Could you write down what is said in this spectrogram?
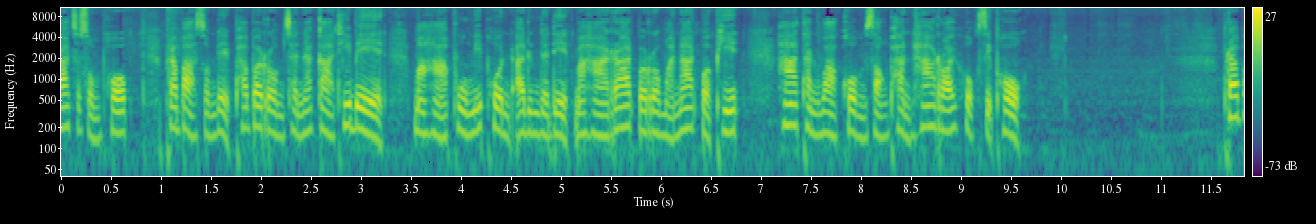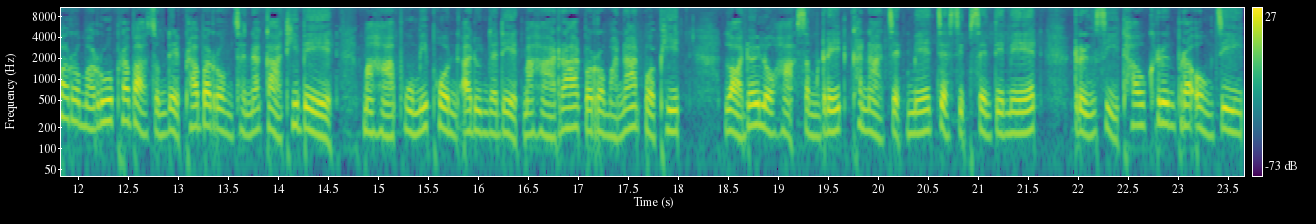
ราชสมภพพระบาทสมเด็จพระบรมชนากาธิเบศรมหาภูมิพล อดุลยเดชมหาราชบรมนาถบพิตร5ธันวาคม 2566 ระบรมรูปพระบาทสมเด็จพระบรมชนากาธิเบศรมหาภูมิพล อดุลยเดชมหาราชบรมนาถบพิตรหล่อด้วยโลหะสำริดขนาด 7 เมตร 70 เซนติเมตร หรือ4เท่าครึ่งพระองค์จริง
